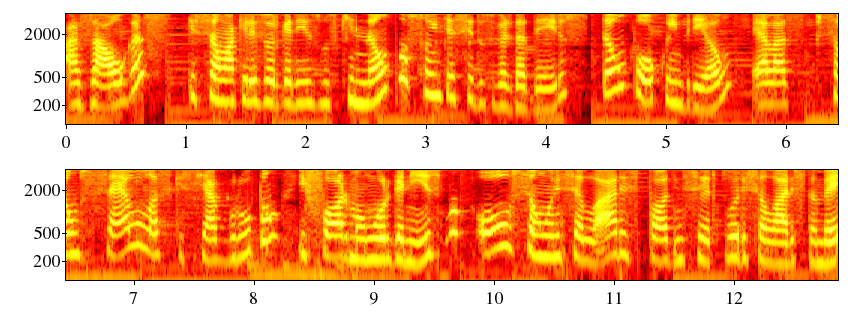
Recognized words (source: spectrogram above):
as algas, que são aqueles organismos que não possuem tecidos verdadeiros, tampouco embrião, elas são células que se agrupam e formam um organismo, ou são unicelulares, podem ser pluricelulares também,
